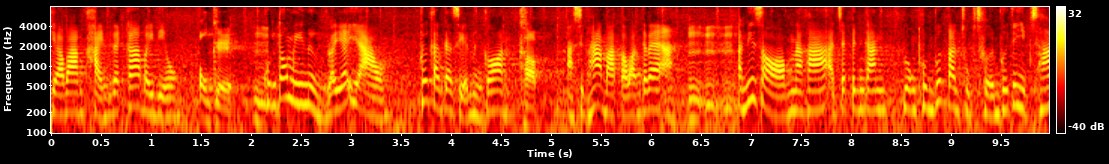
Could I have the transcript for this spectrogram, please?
อย่าวางไข่ในตะกร้าใบเดียวโอเคอืมคุณต้องมีหนึ่งระยะยาวเพื่อการเกษียณหนึ่งก้อน ครับ อะ15บาทต่อวันก็ได้อะอืมอืมอืมอันที่สองนะคะ อาจจะเป็นการลงทุนเพื่อการฉุกเฉินเพื่อจะหยิบใช้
